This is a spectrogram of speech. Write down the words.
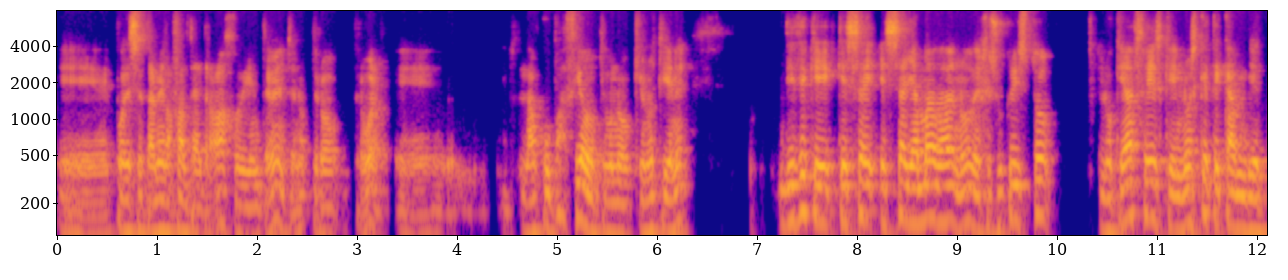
Eh, puede ser también la falta de trabajo, evidentemente, ¿no? Pero, pero bueno, eh, la ocupación que uno, que uno tiene, dice que, esa, llamada ¿no? de Jesucristo lo que hace es que no es que te cambie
